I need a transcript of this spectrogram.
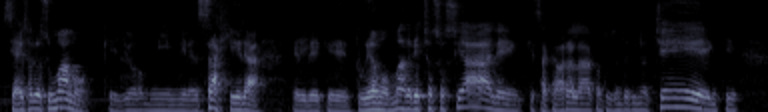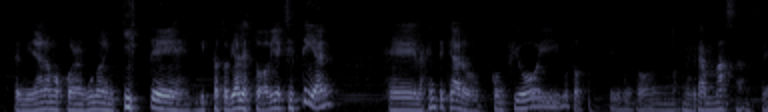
Si a eso le sumamos que yo, mi, mi mensaje era el de que tuviéramos más derechos sociales, que se acabara la constitución de Pinochet, en que termináramos con algunos enquistes dictatoriales todavía existían, eh, la gente, claro, confió y votó. Y votó en, en gran masa, sí,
